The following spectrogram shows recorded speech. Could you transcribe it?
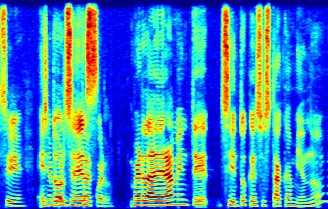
Sí. 100% de Entonces, acuerdo. Verdaderamente siento que eso está cambiando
